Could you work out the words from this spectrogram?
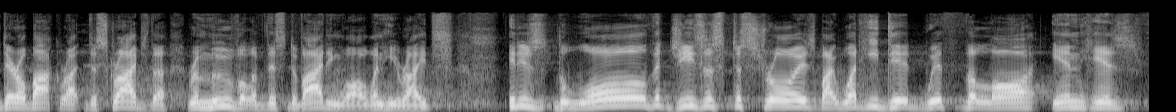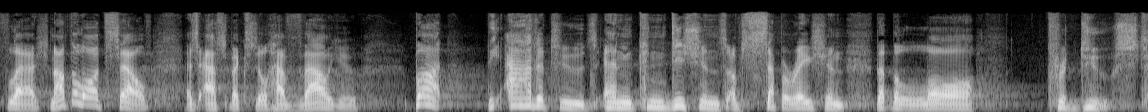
Darrell Bock describes the removal of this dividing wall when he writes, It is the wall that Jesus destroys by what he did with the law in his flesh, not the law itself, as aspects still have value, but the attitudes and conditions of separation that the law produced.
